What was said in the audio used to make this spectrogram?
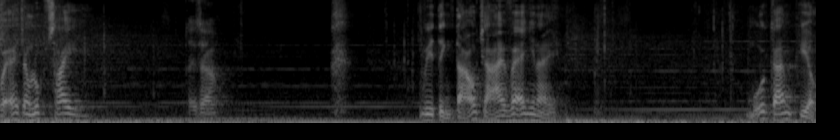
vẽ trong lúc say. Tại sao? Vì tỉnh táo chả ai vẽ như này. Mỗi cái một kiểu,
